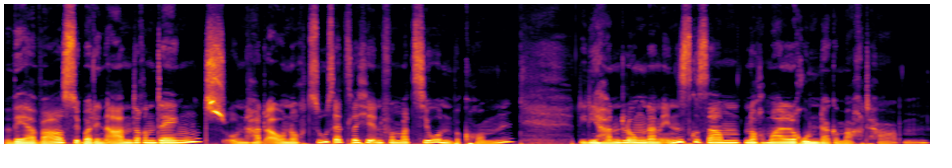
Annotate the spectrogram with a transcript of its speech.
wer was über den anderen denkt und hat auch noch zusätzliche Informationen bekommen, die die Handlung dann insgesamt nochmal runder gemacht haben.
